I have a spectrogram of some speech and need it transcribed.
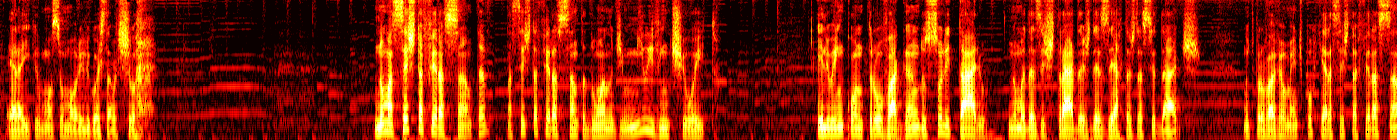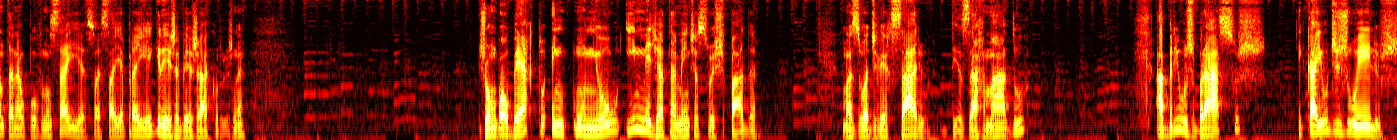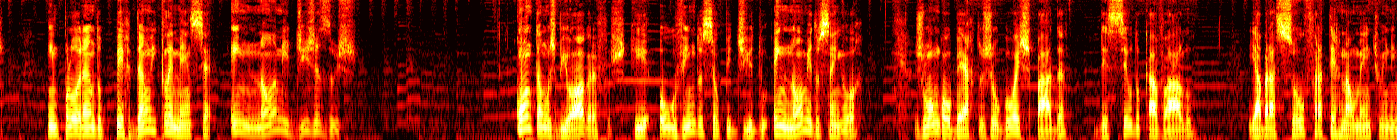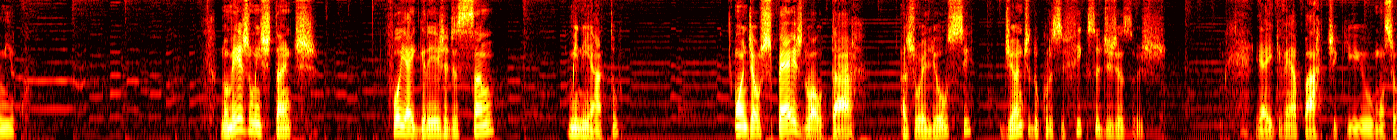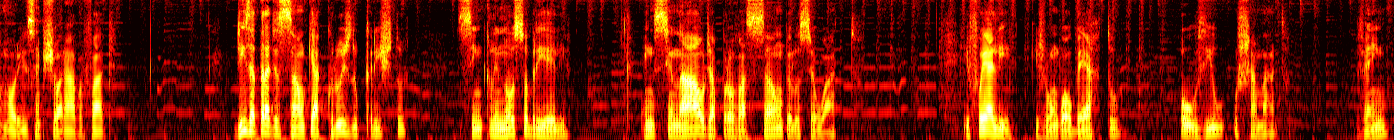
Era aí que o Monsenhor Maurílio gostava de chorar. Numa sexta-feira santa, na sexta-feira santa do ano de 1028, ele o encontrou vagando solitário numa das estradas desertas da cidade. Muito provavelmente porque era sexta-feira santa, né? O povo não saía, só saía para ir à igreja beijar a cruz, né? João Galberto empunhou imediatamente a sua espada. Mas o adversário, desarmado, abriu os braços e caiu de joelhos, implorando perdão e clemência em nome de Jesus. Contam os biógrafos que, ouvindo seu pedido em nome do Senhor, João Galberto jogou a espada, desceu do cavalo e abraçou fraternalmente o inimigo. No mesmo instante, foi à igreja de São Miniato, onde aos pés do altar ajoelhou-se diante do crucifixo de Jesus. É aí que vem a parte que o Monsenhor Maurílio sempre chorava, Fábio. Diz a tradição que a cruz do Cristo se inclinou sobre ele em sinal de aprovação pelo seu ato. E foi ali que João Gualberto ouviu o chamado: Vem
